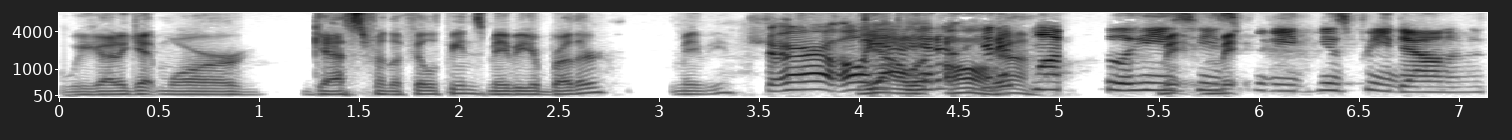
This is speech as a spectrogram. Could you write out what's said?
We got to get more guests from the Philippines. Maybe your brother. Maybe Sure. Oh Yeah, yeah, hit, oh, hit yeah. him up. He's Ma- he's ma- pretty he's pretty down.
